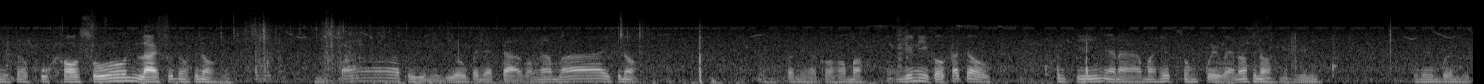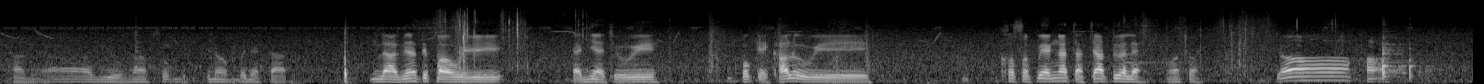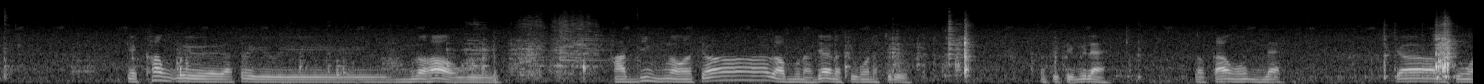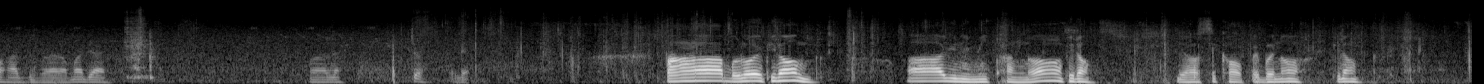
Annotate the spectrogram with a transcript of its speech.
นี่ก็ภูเขาสูงหลายสุดเนาะพี่น้องนี่ป้าตัวอยู่นี่วิวบรรยากาศของน้ำหลพี่น้องตอนนี้เราก็เข้ามาอยู่นี่ก็เขาเจ้าคนจีนอะนะมาเฮ็ดสงป่วยแหวนเนาะพี่น้องอยู่นี่เดินเบิ่งอีกทางนี่าวิวงามสุดพี่น้องบรรยากาศ là vì tiếp bảo vì cả nhà chú vì có kẻ khá là vì khó sợ với ngã chả cha tươi lên nó chuẩn cho họ kẻ không vì tôi vì nó họ vì hạt đi nó cho làm một nào đây là chú ngon nó chú được nó tự tìm với là lọc cao ngon là cho chú ngon hạt dùng là làm mà đây mà là ปลาเบิ่งเลยพี่น้องปลาอยู่นี่มีถังเนาะพี่น้อง เดี๋ยวสิข้าไปเบิ่งเนาะพี่น้อง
